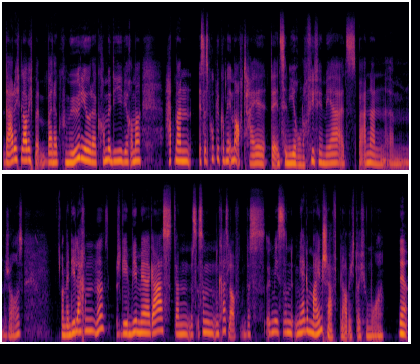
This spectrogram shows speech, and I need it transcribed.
dadurch, glaube ich, bei, einer Komödie oder Comedy, wie auch immer, hat man, ist das Publikum ja immer auch Teil der Inszenierung, noch viel, viel mehr als bei anderen ähm, Genres. Und wenn die lachen, ne, geben wir mehr Gas, dann das ist so ein, ein Kreislauf. Das irgendwie ist so mehr Gemeinschaft, glaube ich, durch Humor. Ja,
